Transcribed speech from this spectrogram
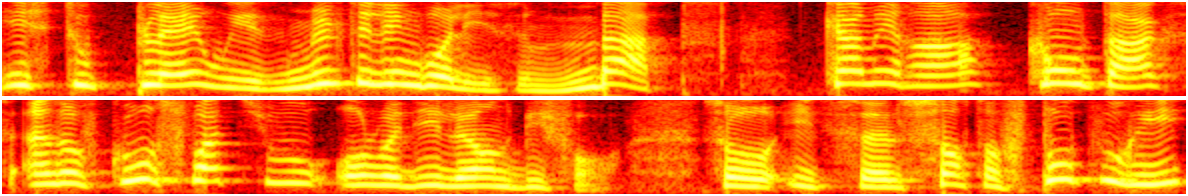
is to play with multilingualism, maps, camera, contacts and of course what you already learned before. So it's a sort of potpourri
